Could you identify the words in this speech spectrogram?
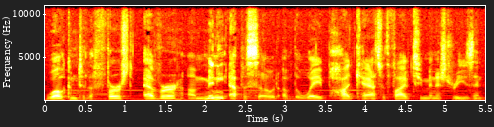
Welcome to the first ever uh, mini episode of the Way podcast with Five Two Ministries. And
